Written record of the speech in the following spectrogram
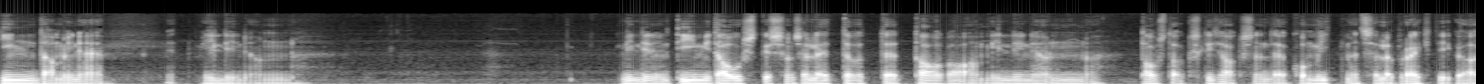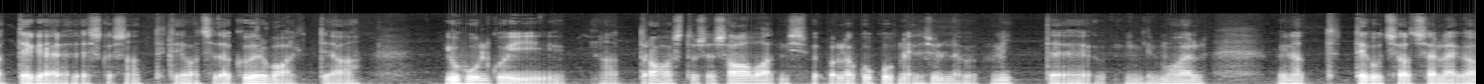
hindamine, et milline on, milline on tiimi taust, kes on selle ettevõtte taga, milline on taustaks lisaks nende commitment selle projektiga tegeledes, kas nad teevad seda kõrvalt ja juhul, kui nad rahastuse saavad, mis võib-olla kukub neile sülle, võib-olla mitte mingil moel, või nad tegutsevad sellega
